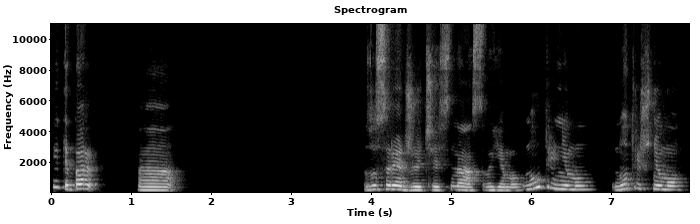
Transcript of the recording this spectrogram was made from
І тепер, е, зосереджуючись на своєму внутрішньому, внутрішньому,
